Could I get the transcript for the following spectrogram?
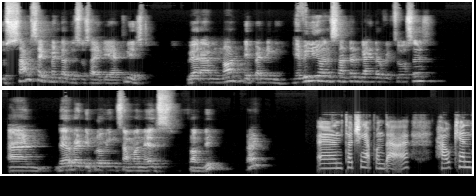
to some segment of the society at least where I'm not depending heavily on certain kind of resources and thereby depriving someone else from the and touching upon that, how can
